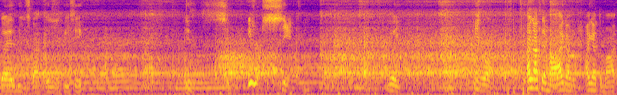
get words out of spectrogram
glad we just got them on PC. These, are sick. Wait. Can't lie. I got that bot. I got I got the bot.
